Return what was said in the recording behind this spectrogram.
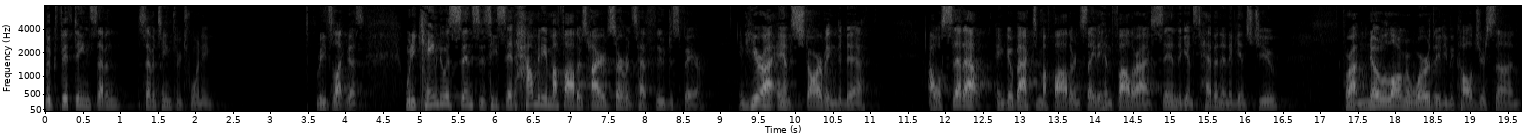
Luke 15, 7, 17 through 20 reads like this. When he came to his senses, he said, how many of my father's hired servants have food to spare? And here I am starving to death. I will set out and go back to my father and say to him, Father, I have sinned against heaven and against you, for I'm no longer worthy to be called your son.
